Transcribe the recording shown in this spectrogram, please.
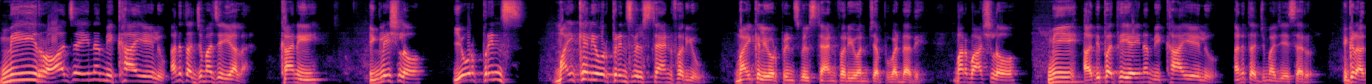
మీ రాజైన మిఖాయేలు అని తర్జుమా చేయాల. కానీ ఇంగ్లీష్లో your prince Michael your prince will stand for you Michael your prince will stand for you అని చెప్పబడ్డది. మన భాషలో మీ అధిపతి అయిన మిఖాయేలు అని తర్జుమా చేశారు. ఇక్కడ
